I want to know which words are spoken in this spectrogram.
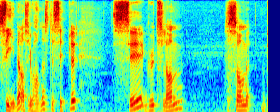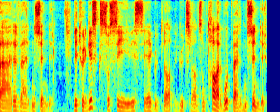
sine, altså Johannes' disipler, Se Guds lam som bærer verdens synder. Liturgisk så sier vi 'se Guds lam som tar bort verdens synder'.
